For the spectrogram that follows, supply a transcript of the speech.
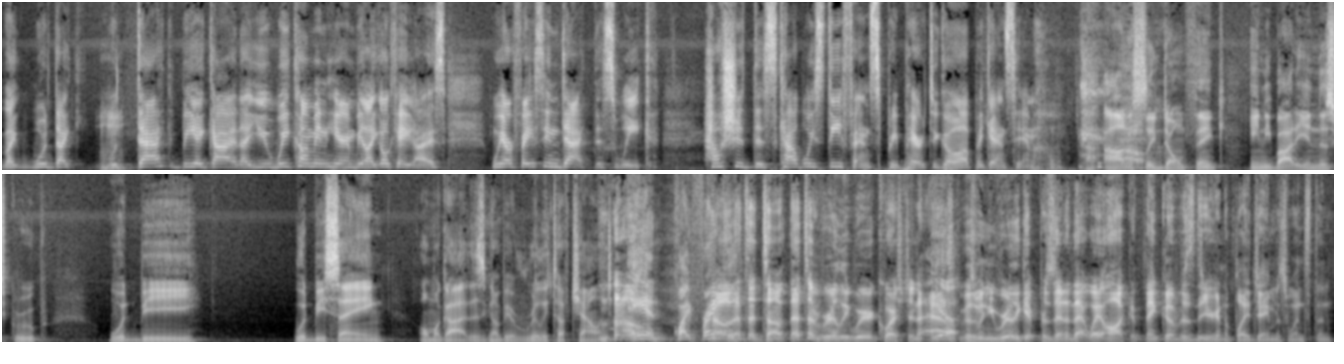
Like, would Dak mm-hmm. would Dak be a guy that you we come in here and be like, okay, guys, we are facing Dak this week. How should this Cowboys defense prepare to go up against him? I honestly don't think anybody in this group would be would be saying, "Oh my God, this is going to be a really tough challenge." No. And quite frankly, no, that's a tough. That's a really weird question to ask Yeah. because when you really get presented that way, all I can think of is that you're going to play Jameis Winston.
